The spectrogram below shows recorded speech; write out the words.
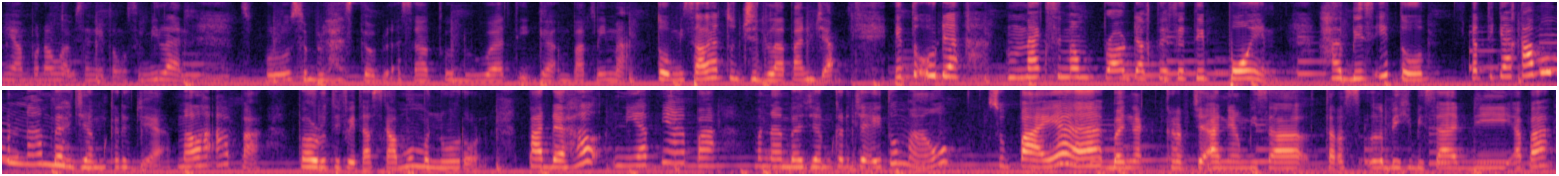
ya ampun aku gak bisa ngitung 9 10, 11, 12, 1, 2, 3, 4, 5 tuh misalnya 7, 8 jam itu udah maximum productivity point habis itu Ketika kamu menambah jam kerja, malah apa? Produktivitas kamu menurun. Padahal niatnya apa? Menambah jam kerja itu mau supaya banyak kerjaan yang bisa terus lebih bisa di apa?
